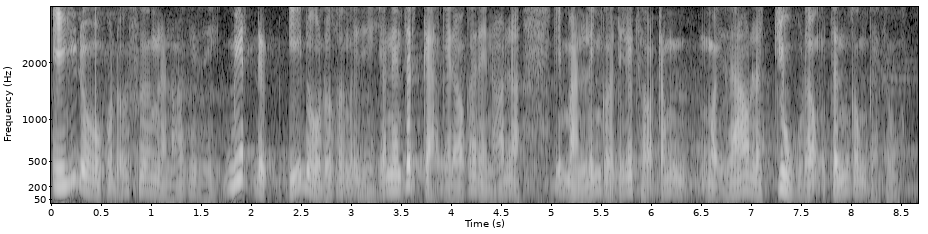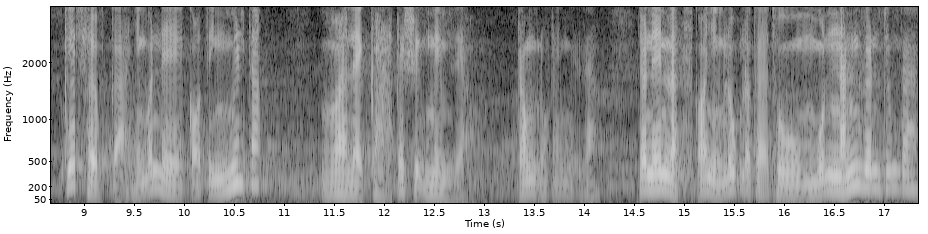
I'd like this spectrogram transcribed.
ý đồ của đối phương là nói cái gì, biết được ý đồ đối phương cái gì. Cho nên tất cả cái đó có thể nói là cái bản lĩnh của lê đức thọ trong ngoại giao là chủ động tấn công kẻ thù, kết hợp cả những vấn đề có tính nguyên tắc và lại cả cái sự mềm dẻo trong đấu tranh ngoại giao. Cho nên là có những lúc là kẻ thù muốn nắn gân chúng ta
